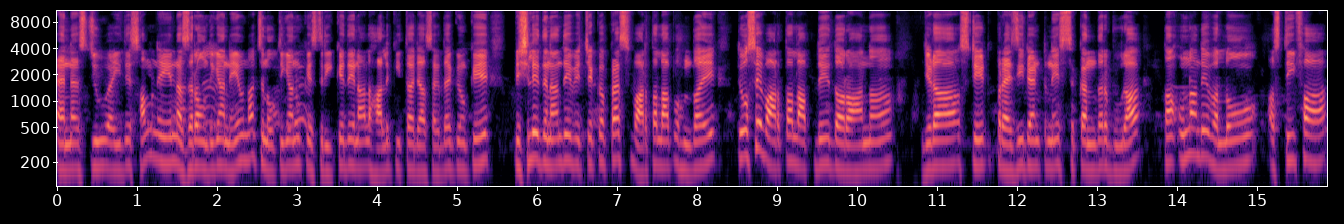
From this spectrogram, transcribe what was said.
ਐਨਐਸਯੂਆਈ ਦੇ ਸਾਹਮਣੇ ਨਜ਼ਰ ਆਉਂਦੀਆਂ ਨੇ, ਉਹਨਾਂ ਚੁਣੌਤੀਆਂ ਨੂੰ ਕਿਸ ਤਰੀਕੇ ਦੇ ਨਾਲ ਹੱਲ ਕੀਤਾ ਜਾ ਸਕਦਾ ਕਿਉਂਕਿ ਪਿਛਲੇ ਦਿਨਾਂ ਦੇ ਵਿੱਚ ਇੱਕ ਪ੍ਰੈਸ ਵਾਰਤਾਲਾਪ ਹੁੰਦਾ ਏ ਤੇ ਉਸੇ ਵਾਰਤਾਲਾਪ ਦੇ ਦੌਰਾਨ ਜਿਹੜਾ ਸਟੇਟ ਪ੍ਰੈਜ਼ੀਡੈਂਟ ਨੇ ਸਿਕੰਦਰ ਬੂਰਾ, ਤਾਂ ਉਹਨਾਂ ਦੇ ਵੱਲੋਂ ਅਸਤੀਫਾ,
